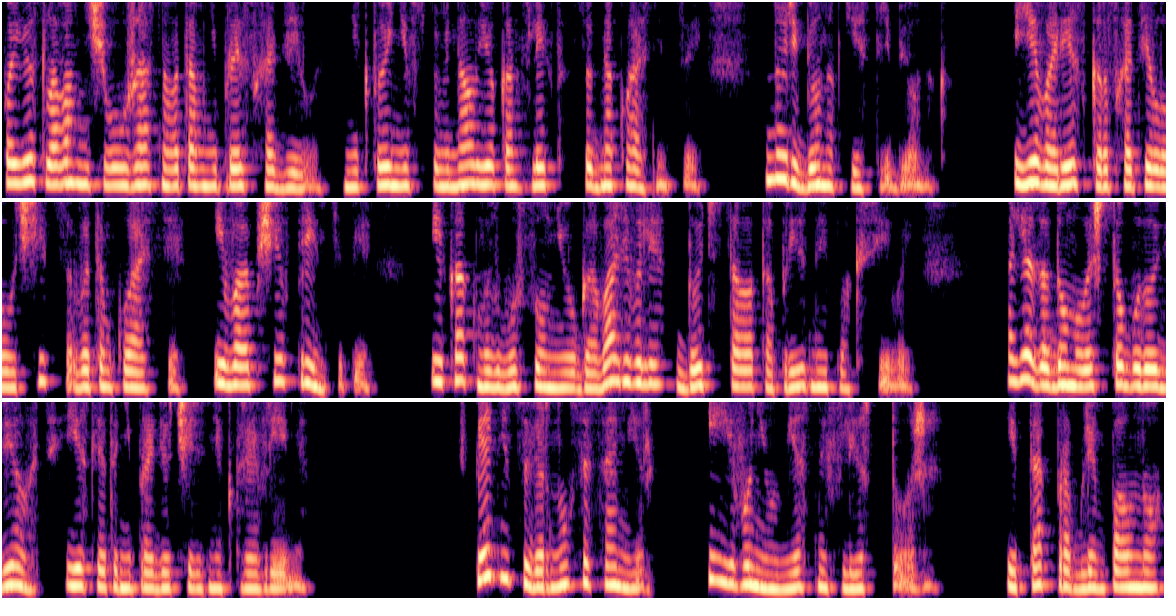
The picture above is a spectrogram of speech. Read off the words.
По ее словам, ничего ужасного там не происходило. Никто и не вспоминал ее конфликт с одноклассницей. Но ребенок есть ребенок. Ева резко расхотела учиться в этом классе. И вообще, в принципе. И как мы с Гусун не уговаривали, дочь стала капризной и плаксивой – а я задумалась, что буду делать, если это не пройдет через некоторое время. В пятницу вернулся Самир, и его неуместный флирт тоже. И так проблем полно,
